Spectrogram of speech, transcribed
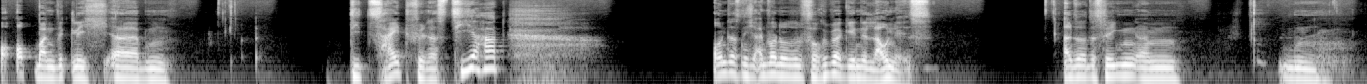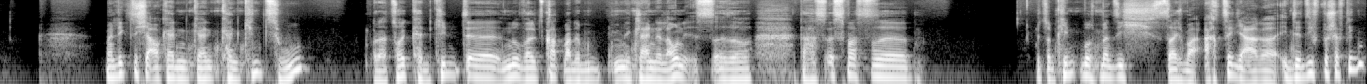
ob man wirklich ähm, die Zeit für das Tier hat und das nicht einfach nur so eine vorübergehende Laune ist. Also deswegen, ähm, hm, man legt sich ja auch kein, kein, kein Kind zu oder zeugt kein Kind, äh, nur weil es gerade mal eine, eine, kleine Laune ist. Also das ist was, äh, mit so einem Kind muss man sich, sag ich mal, 18 Jahre intensiv beschäftigen.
